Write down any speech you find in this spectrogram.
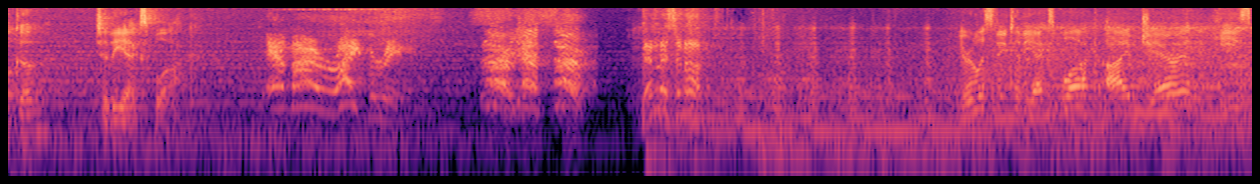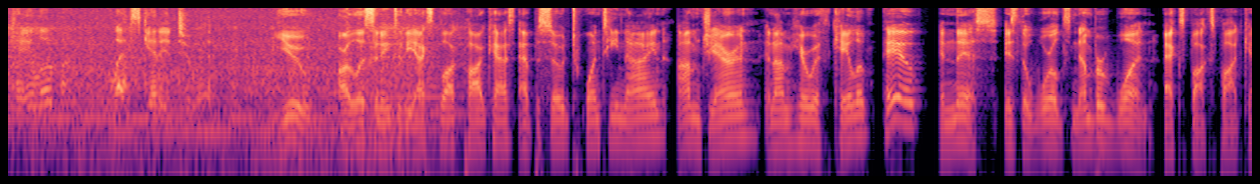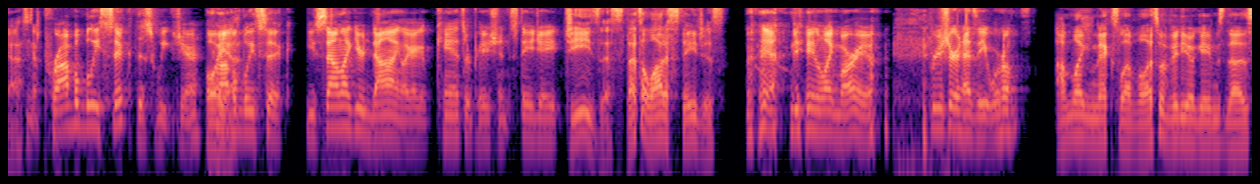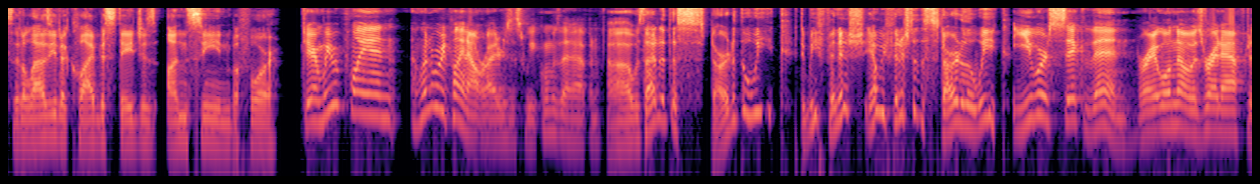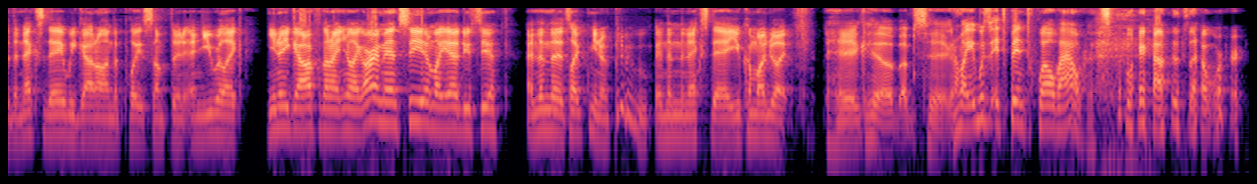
Welcome to the X Block. Am I right, Marines? Sir, yes, sir! Then listen up. You're listening to the X Block. I'm Jared, and he's Caleb. Let's get into it. You are listening to the X Block Podcast, episode 29. I'm Jaron, and I'm here with Caleb, Hey, and this is the world's number one Xbox podcast. probably sick this week, Jaron. Oh, yeah. probably sick. You sound like you're dying, like a cancer patient, stage eight. Jesus, that's a lot of stages. yeah, you like Mario. Pretty sure it has eight worlds. I'm like next level. That's what video games does. It allows you to climb to stages unseen before. Jaron, we were playing. When were we playing Outriders this week? When was that happening? Uh, was that at the start of the week? Did we finish? Yeah, we finished at the start of the week. You were sick then, right? Well, no, it was right after. The next day, we got on to play something, and you were like, you know, you got off for the night, and you're like, all right, man, see you. And I'm like, yeah, dude, see you. And then it's like, you know, and then the next day you come on, you're like, hey, Caleb, I'm sick. And I'm like, it was, it's been 12 hours. like, how does that work?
